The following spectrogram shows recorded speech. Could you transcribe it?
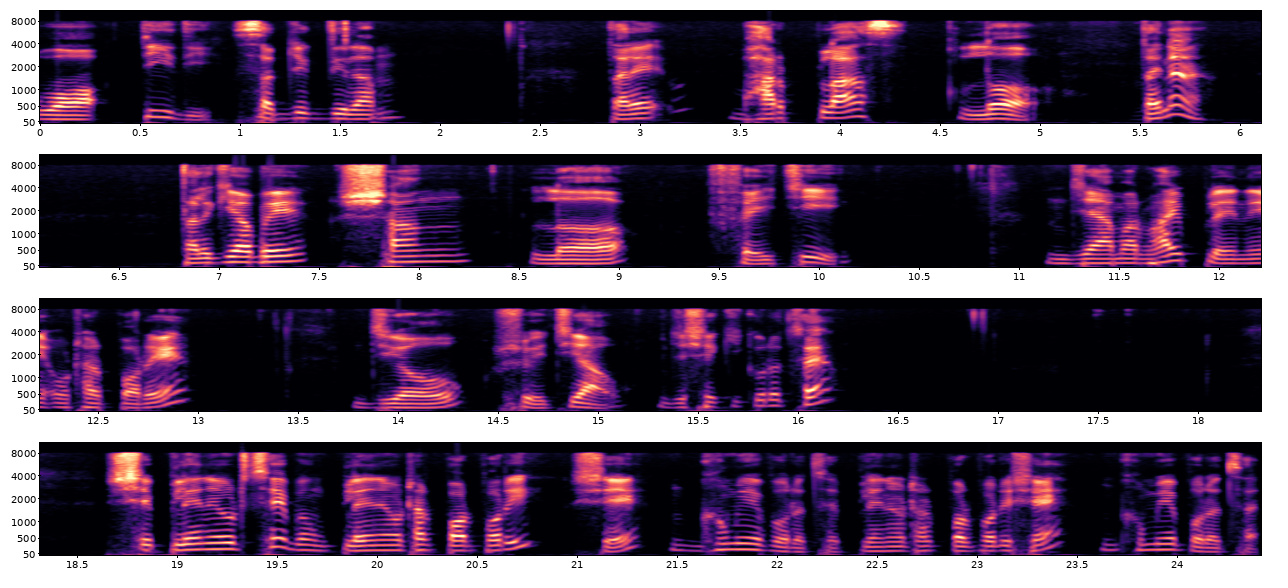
ও তি দি সাবজেক্ট দিলাম। তাহলে ভার্ব প্লাস ল, তাই না? তাহলে কি হবে? সাং ল ফেইচি। যে আমার ভাই প্লেনে ওঠার পরে জিও সুইচিয়াও যে সে কি করেছে? সে প্লেনে উঠছে এবং প্লেনে ওঠার পরপরই সে ঘুমিয়ে পড়েছে। প্লেনে ওঠার পরপরই সে ঘুমিয়ে পড়েছে।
